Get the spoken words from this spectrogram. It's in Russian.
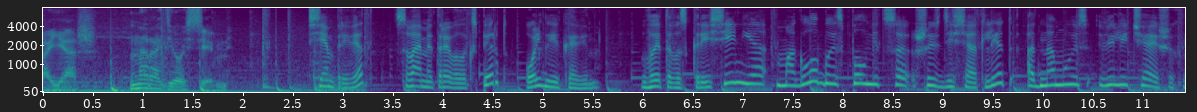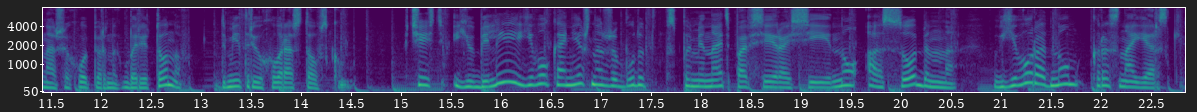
«Вояж» на Радио 7. Всем привет! С вами travel эксперт Ольга Яковина. В это воскресенье могло бы исполниться 60 лет одному из величайших наших оперных баритонов Дмитрию Хворостовскому. В честь юбилея его, конечно же, будут вспоминать по всей России, но особенно в его родном Красноярске.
